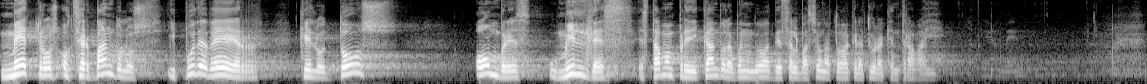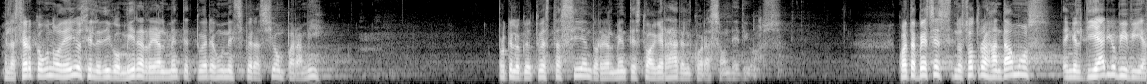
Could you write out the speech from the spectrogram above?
metros observándolos y pude ver que los dos hombres humildes estaban predicando la buena nueva de salvación a toda criatura que entraba ahí. Me le acerco a uno de ellos y le digo, mira, realmente tú eres una inspiración para mí. Porque lo que tú estás haciendo realmente esto agrada el corazón de Dios. ¿Cuántas veces nosotros andamos en el diario vivir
